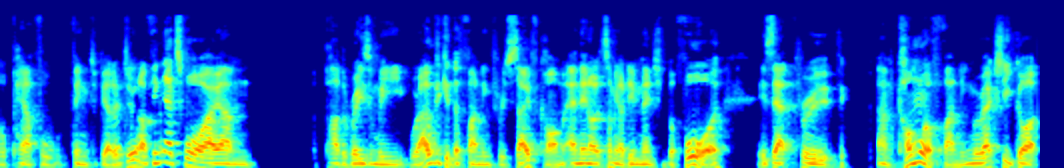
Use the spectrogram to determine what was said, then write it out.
or powerful thing to be able to do. And I think that's why um, part of the reason we were able to get the funding through SAFECOM, and then something I didn't mention before is that through the um, Commonwealth funding, we've actually got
